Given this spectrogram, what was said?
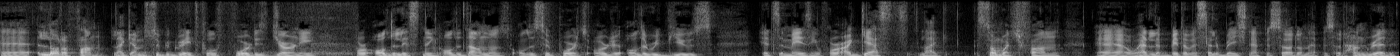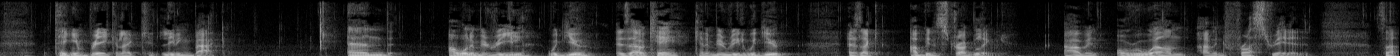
uh, a lot of fun. Like, I'm super grateful for this journey for all the listening, all the downloads, all the supports, all the all the reviews. It's amazing for our guests. Like so much fun. Uh, we had a bit of a celebration episode on episode 100, taking a break and like leaning back. And I want to be real with you. Is that okay? Can I be real with you? And it's like I've been struggling. I've been overwhelmed. I've been frustrated. So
